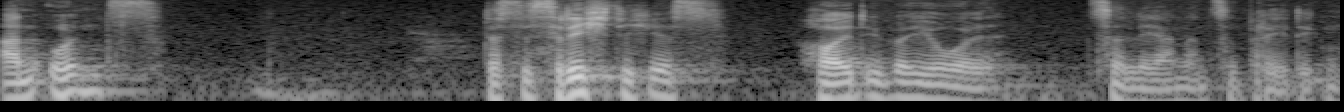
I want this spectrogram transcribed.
an uns, dass es richtig ist, heute über Joel zu lernen, zu predigen.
